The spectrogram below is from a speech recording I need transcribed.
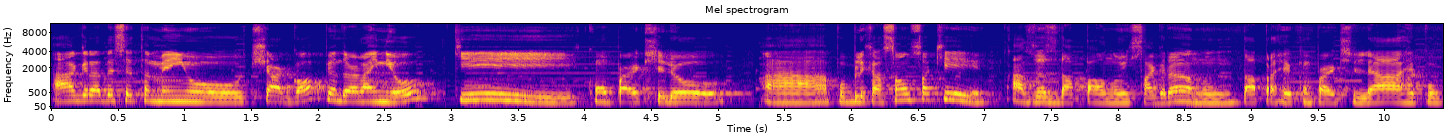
Agradecer também o Thiagop Underline O, que compartilhou a publicação, só que às vezes dá pau no Instagram, não dá pra recompartilhar, repu-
